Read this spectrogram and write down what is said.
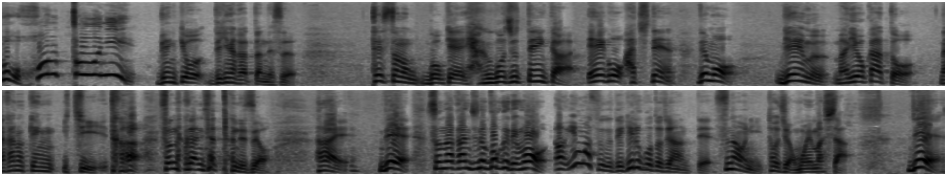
僕本当に勉強できなかったんです。テストの合計150点以下英語8点。でもゲームマリオカート長野県1位とか そんな感じだったんですよ。はい。でそんな感じの僕でもあ今すぐできることじゃんって素直に当時は思いました。で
